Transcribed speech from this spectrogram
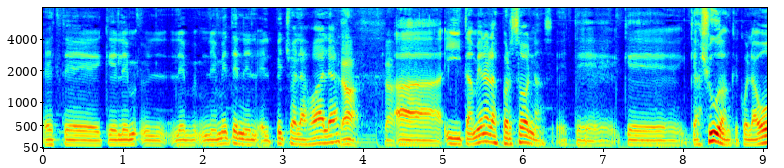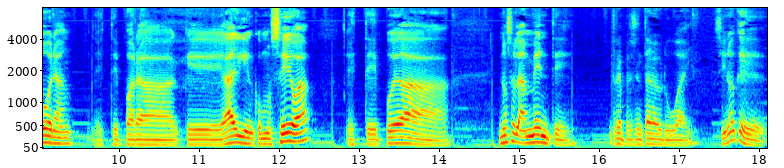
este, que le, le, meten el, pecho a las balas. Claro, y también a las personas este, que, que ayudan, que colaboran, este, para que alguien como Seba este, pueda no solamente representar a Uruguay, sino que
